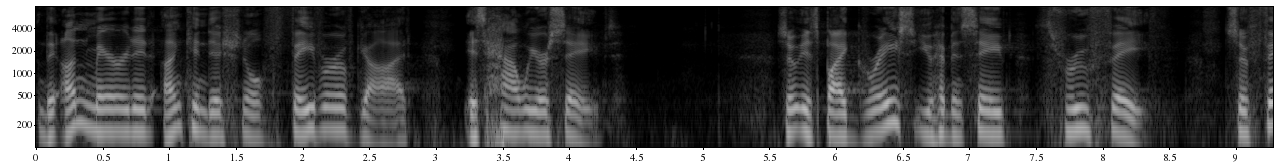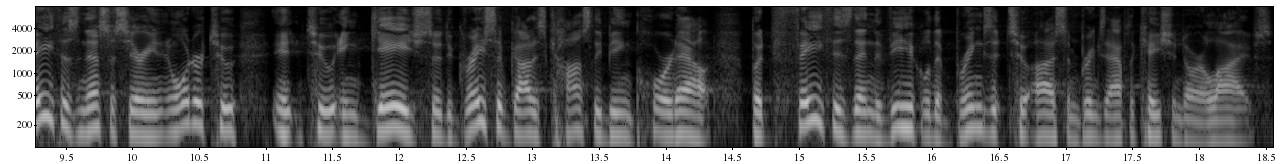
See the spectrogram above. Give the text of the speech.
the unmerited, unconditional favor of God is how we are saved. So it's by grace you have been saved through faith. So faith is necessary in order to, eh, to engage. So the grace of God is constantly being poured out, but faith is then the vehicle that brings it to us and brings application to our lives.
